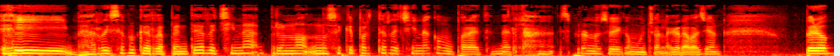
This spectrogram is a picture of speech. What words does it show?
él me da risa porque de repente rechina, pero no, no sé qué parte rechina como para detenerla. Espero no se oiga mucho en la grabación. Pero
